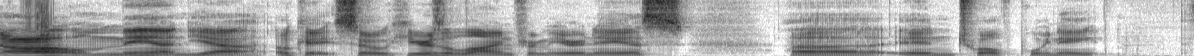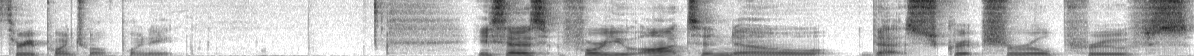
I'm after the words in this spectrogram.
Oh man, yeah. Okay, so here's a line from Irenaeus uh, in 12.8, 3.12.8. He says, "For you ought to know that scriptural proofs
